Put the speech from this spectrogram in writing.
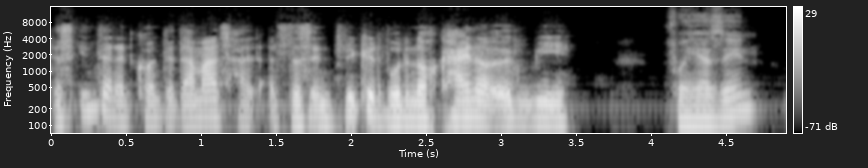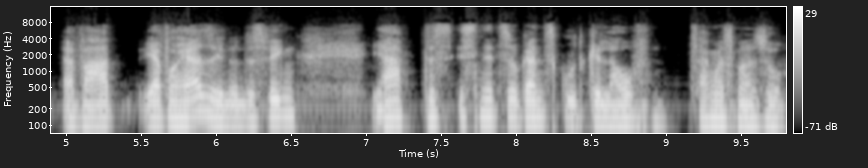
das Internet konnte damals halt, als das entwickelt wurde, noch keiner irgendwie vorhersehen. Erwarten, ja, vorhersehen. Und deswegen, ja, das ist nicht so ganz gut gelaufen. Sagen wir es mal so.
